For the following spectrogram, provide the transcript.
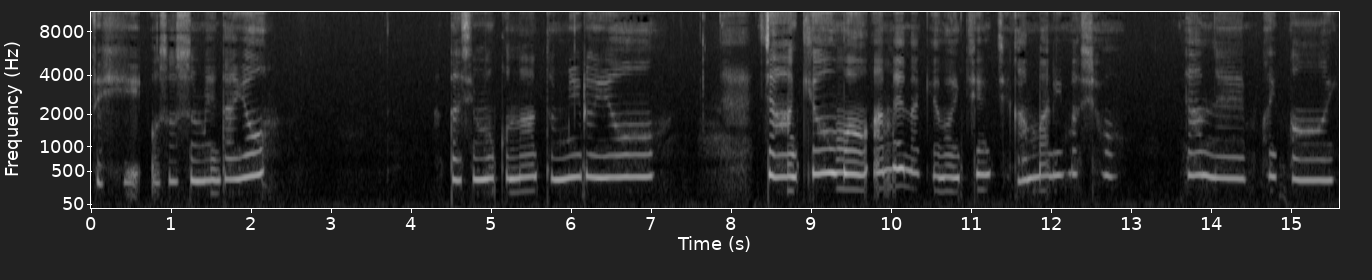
ぜひおすすめだよ。私もこの後見るよ。じゃあ今日も雨だけど一日頑張りましょう。じゃあね。バイバイ。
